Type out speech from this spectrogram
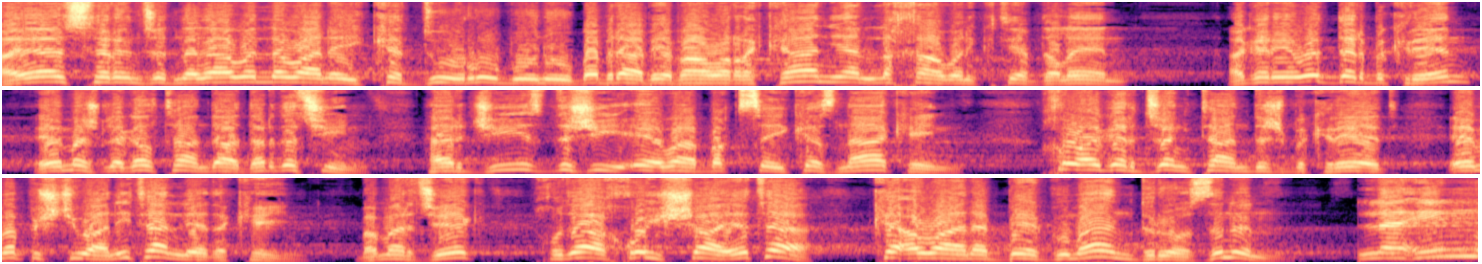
ئایا سەرنجت نەداوە لەوانەی کە دوو ڕووبوون و بەبرا بێ باوەڕەکانیان لە خاوەن کتێب دەڵێن؟ ئەگەر ئێوە دەربکرێن ئێمەش لەگەڵتاندا دەردەچین. هەرگیز دژی ئێوە بە قسەی کەس ناکەین. خۆ ئەگەر جەنگتان دش بکرێت ئێمە پشتیوانیتان لێ دەکەین. بەمەرجێک خدا خۆی شایەتە کە ئەوانە بێگومان درۆزنن. لئن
